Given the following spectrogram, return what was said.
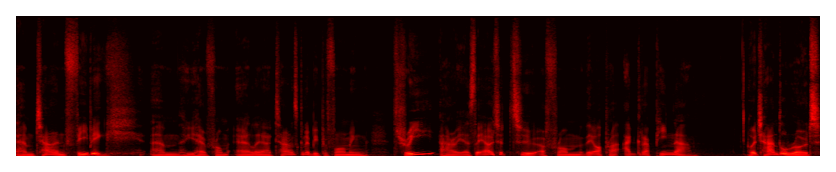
um, Taryn Fiebig, um, who you heard from earlier. Taryn's going to be performing three arias. The outer two are from the opera Agrippina, which Handel wrote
